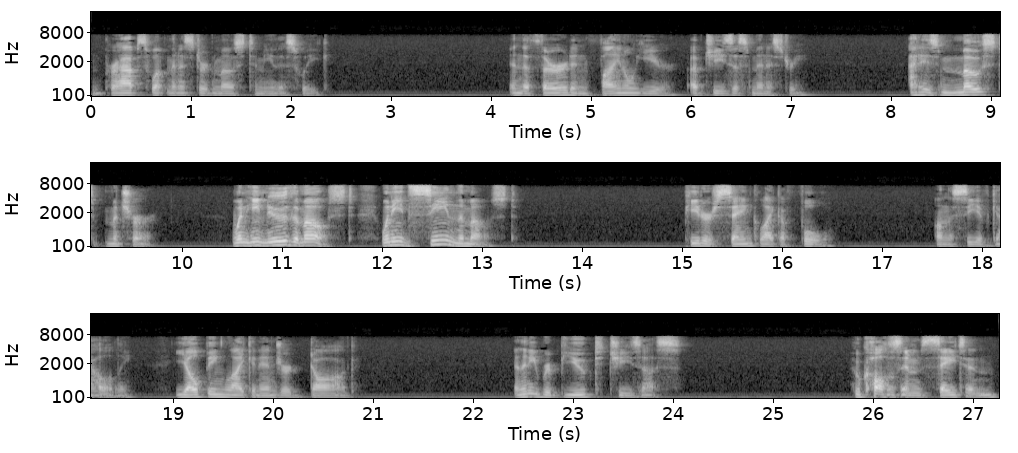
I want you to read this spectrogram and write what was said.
And perhaps what ministered most to me this week. In the third and final year of Jesus' ministry, at his most mature, when he knew the most, when he'd seen the most, Peter sank like a fool on the Sea of Galilee, yelping like an injured dog and then he rebuked Jesus, who calls him Satan.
